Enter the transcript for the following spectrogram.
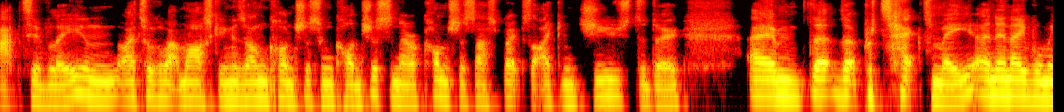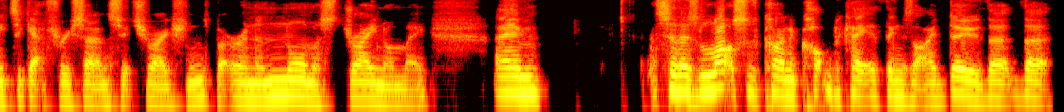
actively. And I talk about masking as unconscious and conscious, and there are conscious aspects that I can choose to do um, that, that protect me and enable me to get through certain situations, but are an enormous drain on me. Um, so there's lots of kind of complicated things that I do that that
